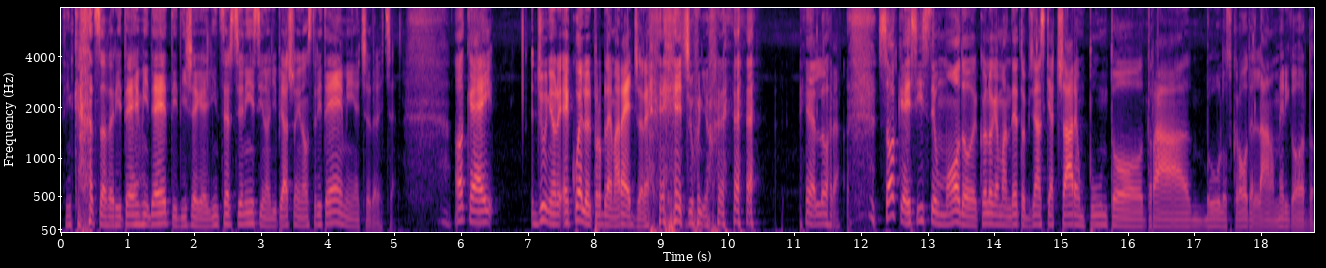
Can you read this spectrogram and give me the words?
si incazza per i temi detti, dice che gli inserzionisti non gli piacciono i nostri temi, eccetera, eccetera. Ok, Junior, è quello il problema, reggere. Junior. E allora, so che esiste un modo, per quello che mi hanno detto, bisogna schiacciare un punto tra boh, lo scroto e là, non mi ricordo,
